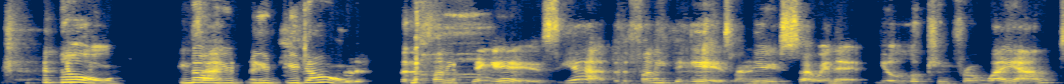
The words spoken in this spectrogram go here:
no no you, you you don't But the funny thing is, yeah, but the funny thing is, when you're so in it, you're looking for a way out,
